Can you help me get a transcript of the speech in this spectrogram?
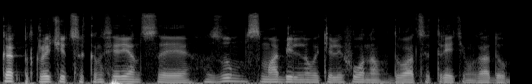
Как подключиться к конференции Zoom с мобильного телефона в 2023 году.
